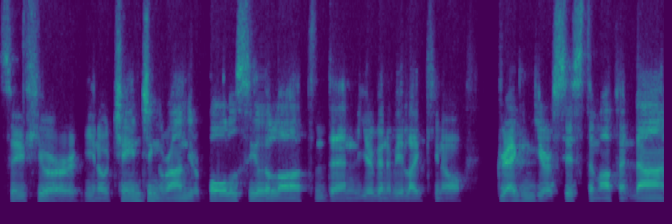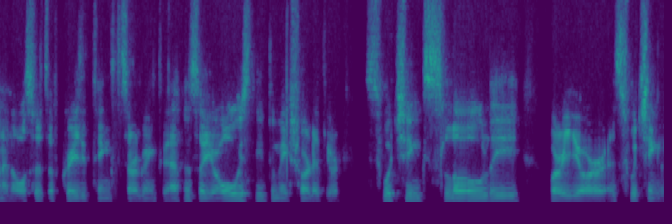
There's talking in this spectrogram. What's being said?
So if you're, you know, changing around your policy a lot, then you're going to be like, you know, dragging your system up and down and all sorts of crazy things are going to happen. So you always need to make sure that you're switching slowly or you're switching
